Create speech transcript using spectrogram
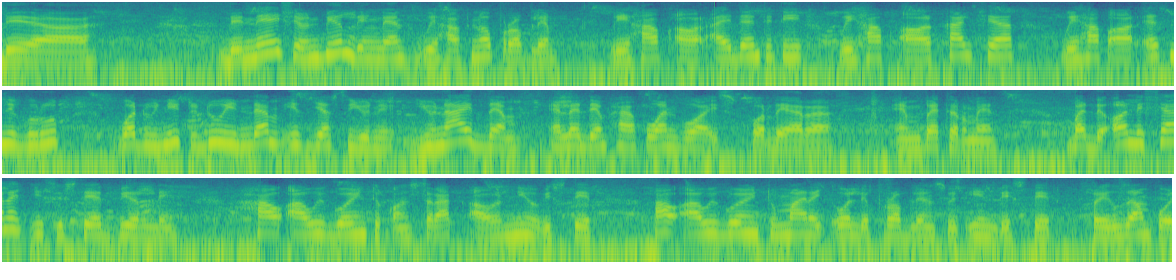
the uh, the nation building, then we have no problem. We have our identity, we have our culture, we have our ethnic group. What we need to do in them is just uni unite them and let them have one voice for their uh. But the only challenge is state building. How are we going to construct our new state? How are we going to manage all the problems within the state? For example,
